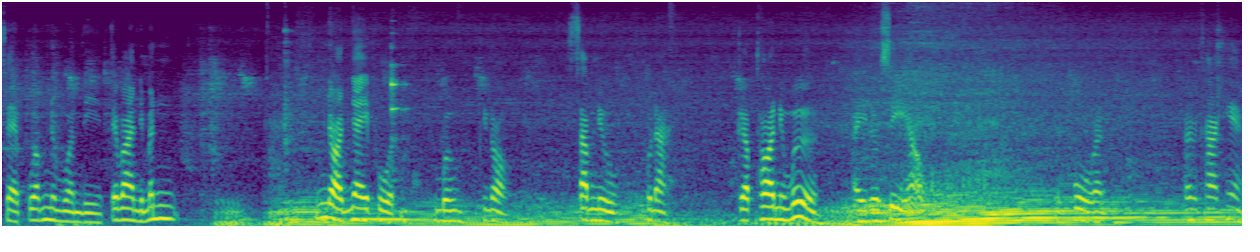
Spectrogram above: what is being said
แสบกวมนมวนดี แต่ว่านี่มันหยอดใหญ่โผดเบิ้งพี่น้องซ้ำนิ้วคุณนะเกือบทอนิ้วมือไอ้ดูซี่เขาโปูกันกันคาแข้ง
